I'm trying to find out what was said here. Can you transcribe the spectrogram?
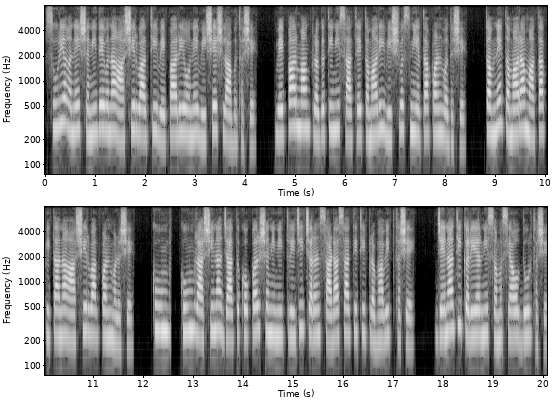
સૂર્ય અને શનિદેવના આશીર્વાદથી વેપારીઓને વિશેષ લાભ થશે. વેપારમાં પ્રગતિની સાથે તમારી વિશ્વસનીયતા પણ વધશે. તમને તમારા માતા પિતાના આશીર્વાદ પણ મળશે. કુંભ કુંભ રાશિના જાતકો પર શનિની ત્રીજી ચરણ સાડા સાતીથી પ્રભાવિત થશે, જેનાથી કરિયરની સમસ્યાઓ દૂર થશે.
